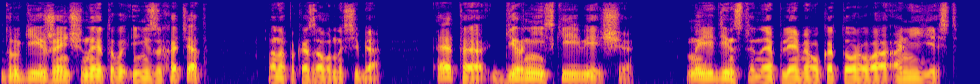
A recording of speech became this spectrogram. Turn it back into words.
другие женщины этого и не захотят». Она показала на себя. «Это гернийские вещи. Мы единственное племя, у которого они есть.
